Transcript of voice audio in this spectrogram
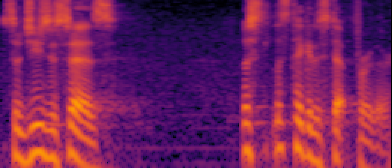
So Jesus says, let's, let's take it a step further.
